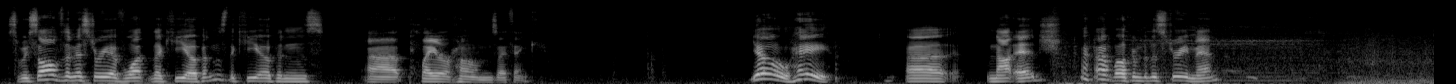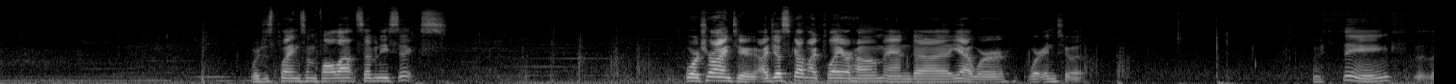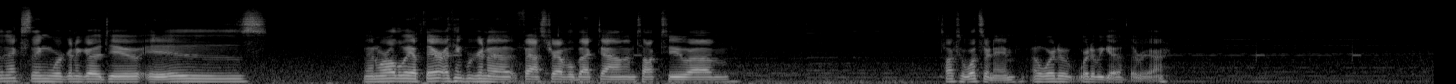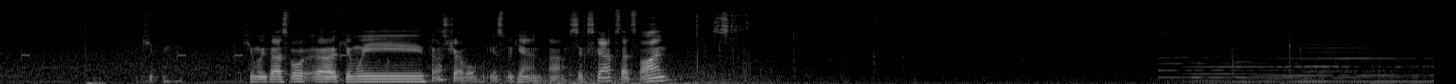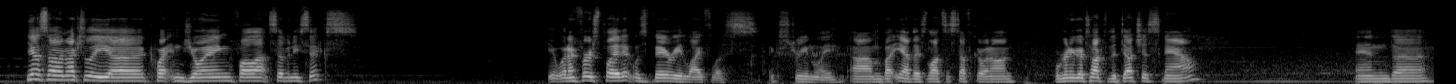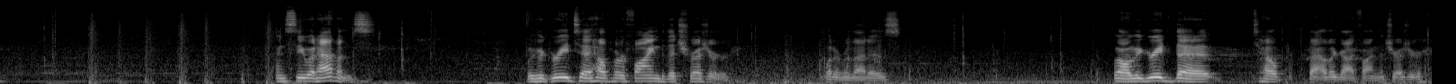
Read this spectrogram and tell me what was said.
So we solved the mystery of what the key opens. The key opens uh, player homes, I think. Yo, hey! Uh, not Edge. Welcome to the stream, man. We're just playing some Fallout 76. We're trying to. I just got my player home, and uh, yeah, we're we're into it. I think that the next thing we're gonna go do is, man, we're all the way up there. I think we're gonna fast travel back down and talk to um, talk to what's her name? Oh, where do where do we go? There we are. Can we fast forward? Uh, can we fast travel? Yes, we can. Ah, six caps. That's fine. Yeah, so I'm actually uh, quite enjoying Fallout 76. It, when I first played it, it was very lifeless, extremely. Um, but yeah, there's lots of stuff going on. We're gonna go talk to the Duchess now, and uh, and see what happens. We've agreed to help her find the treasure, whatever that is. Well, we agreed to to help that other guy find the treasure.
